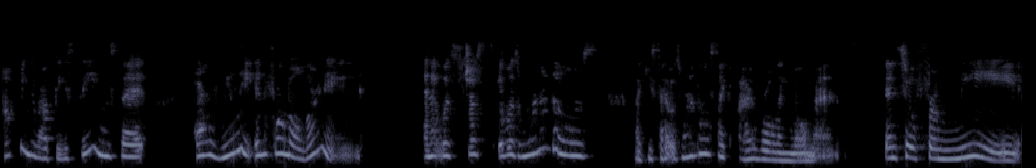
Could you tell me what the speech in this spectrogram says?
talking about these things that are really informal learning. And it was just it was one of those like you said it was one of those like eye rolling moments. And so for me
